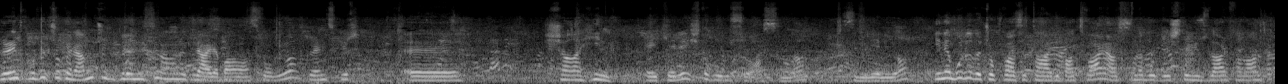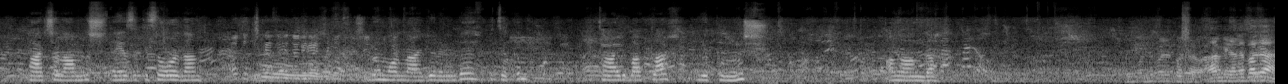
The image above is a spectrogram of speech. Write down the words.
Granit burada çok önemli çünkü granitin Anunnakilerle bağlantısı oluyor. Granit bir e, Şahin heykeli işte Horus'u aslında simgeliyor. Yine burada da çok fazla tahribat var. Aslında burada işte yüzler falan parçalanmış. Ne yazık ki sonradan bu Romanlar döneminde bir takım tahribatlar yapılmış alanda. Acá.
